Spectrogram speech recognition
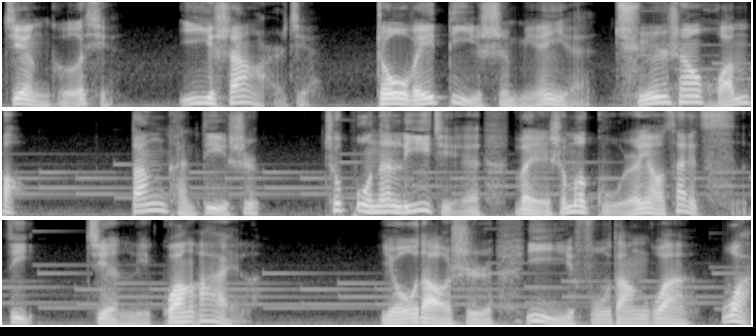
剑阁县依山而建，周围地势绵延，群山环抱。单看地势，就不难理解为什么古人要在此地建立关隘了。有道是“一夫当关，万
